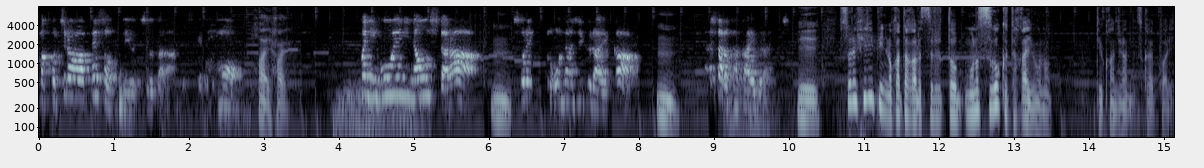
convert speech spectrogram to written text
まあ、こちらはペソっていう通貨なんですけれども、はいはい。まあ、日本円に直したらうん。それと同じぐらいか、うんかしたら高いぐらいです。えーそれフィリピンの方からするとものすごく高いものっていう感じなんですかやっぱり？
